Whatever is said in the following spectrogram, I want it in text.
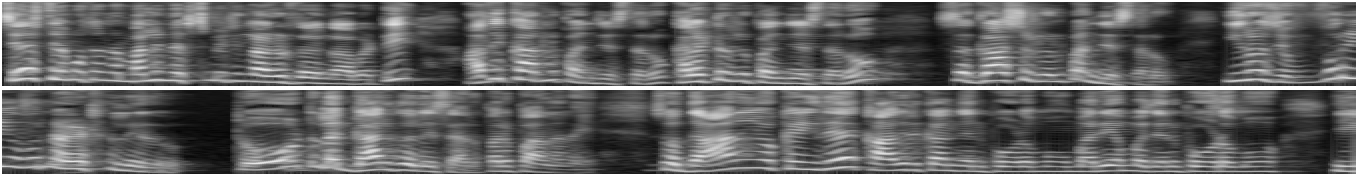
చేస్తే ఏమవుతుందంటే మళ్ళీ నెక్స్ట్ మీటింగ్లో అడుగుతాం కాబట్టి అధికారులు పనిచేస్తారు కలెక్టర్లు పనిచేస్తారు సో గ్రాస్ రూట్ వాళ్ళు పనిచేస్తారు ఈరోజు ఎవరు ఎవరిని అడగటం లేదు. టోటల్గా గాలి వదిలేశారు పరిపాలనని సో దాని యొక్క ఇదే కాదిరిఖాన్ చనిపోవడము మరియమ్మ చనిపోవడము ఈ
